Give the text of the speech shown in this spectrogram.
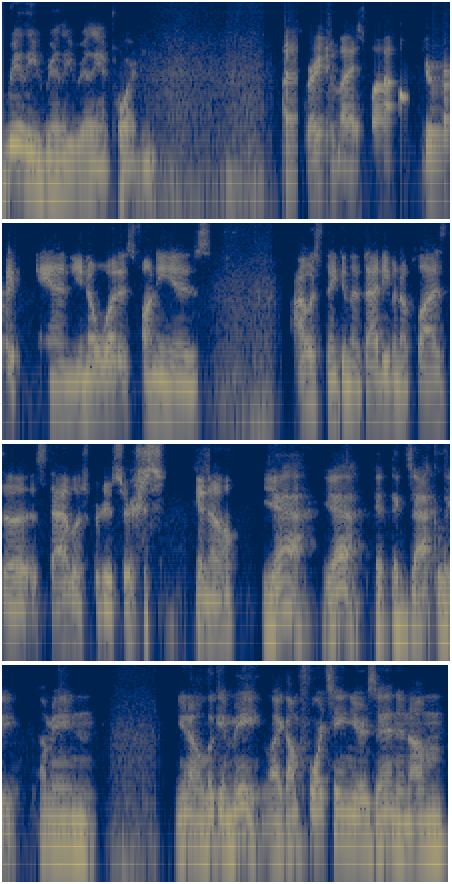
really, really, really important. That's great advice. Wow, you're right. And you know what is funny is I was thinking that that even applies to established producers, you know? Yeah, yeah, it, exactly. I mean, you know, look at me. Like I'm 14 years in and I'm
